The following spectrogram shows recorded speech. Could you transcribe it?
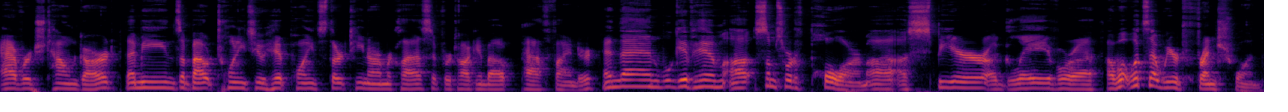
average town guard. That means about 22 hit points, 13 armor class if we're talking about Pathfinder. And then we'll give him uh, some sort of polearm, uh, a spear, a glaive, or a, a what, what's that weird French one?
